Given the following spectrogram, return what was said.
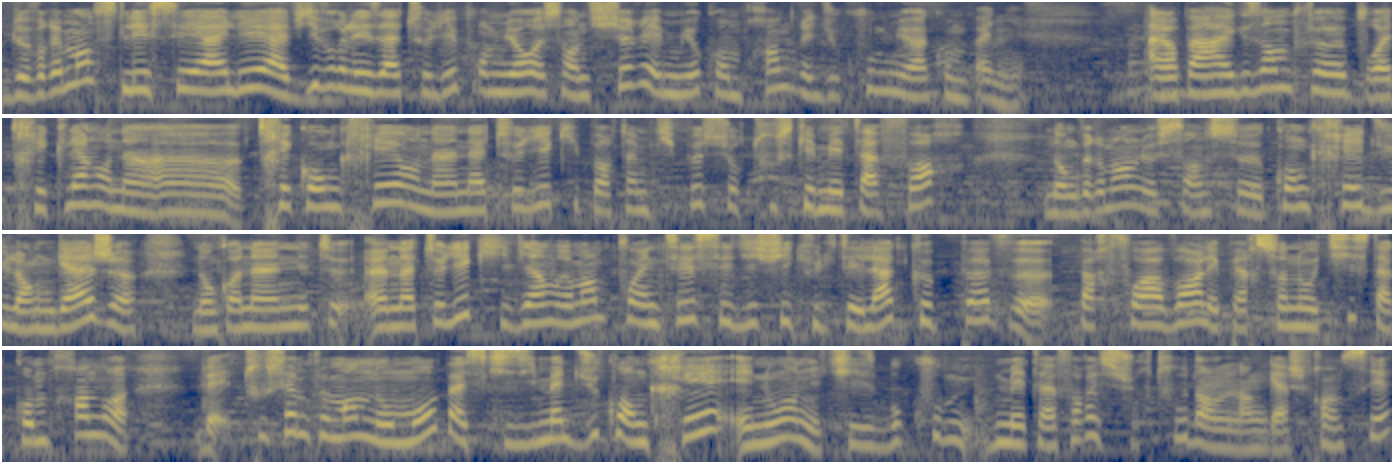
de vraiment se laisser aller à vivre les ateliers pour mieux ressentir et mieux comprendre et du coup mieux accompagner. Alors par exemple, pour être très clair, on a très concret, on a un atelier qui porte un petit peu sur tout ce qui est métaphore, donc vraiment le sens concret du langage. Donc on a un, atelier qui vient vraiment pointer ces difficultés-là que peuvent parfois avoir les personnes autistes à comprendre ben, tout simplement nos mots parce qu'ils y mettent du concret et nous on utilise beaucoup de métaphores et surtout dans le langage français.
